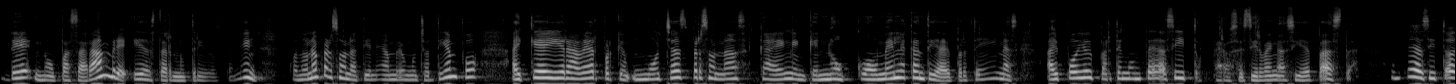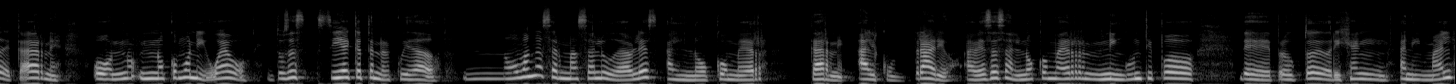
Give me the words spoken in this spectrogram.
de no pasar hambre y de estar nutridos también. Cuando una persona tiene hambre mucho tiempo, hay que ir a ver porque muchas personas caen en que no comen la cantidad de proteínas. Hay pollo y parten un pedacito, pero se sirven así de pasta. Un pedacito de carne o no, no como ni huevo. Entonces sí hay que tener cuidado. No van a ser más saludables al no comer carne. Al contrario, a veces al no comer ningún tipo de producto de origen animal,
